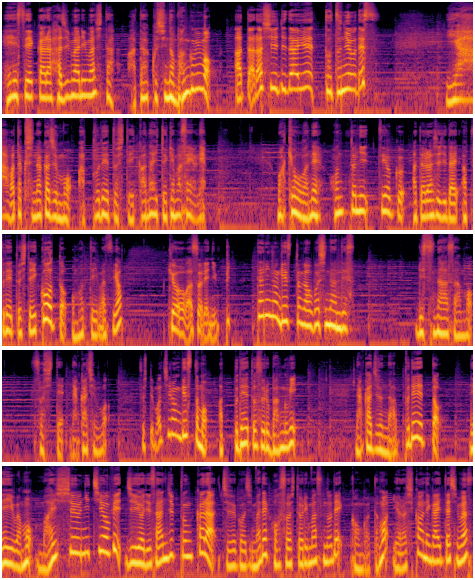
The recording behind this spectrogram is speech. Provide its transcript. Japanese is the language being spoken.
平成から始まりました私の番組も新しい時代へ突入です。いやー私中順もアップデートしていかないといけませんよね。まあ、今日はね本当に強く新しい時代アップデートしていこうと思っていますよ。今日はそれにぴったりのゲストがお越しなんです。リスナーさんもそして中順もそしてもちろんゲストもアップデートする番組。中順のアップデート令和も毎週日曜日14時30分から15時まで放送しておりますので今後ともよろしくお願いいたします。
